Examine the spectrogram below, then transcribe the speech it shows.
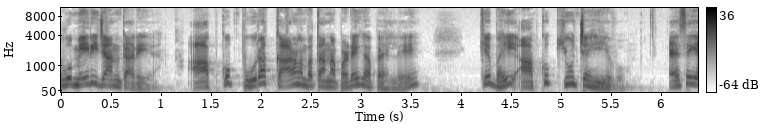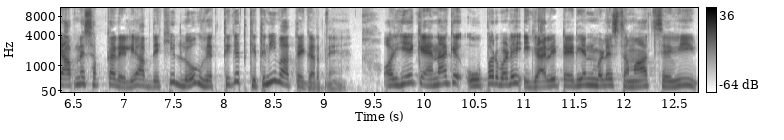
वो मेरी जानकारी है। आपको पूरा कारण बताना पड़ेगा पहले कि भाई आपको क्यों चाहिए वो? ऐसे ही आपने सबका ले लिया। आप देखिए लोग व्यक्तिगत कितनी बातें करते हैं। और ये कहना कि ऊपर बड़े इगैलिटेरियन बड़े समाज सेवी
